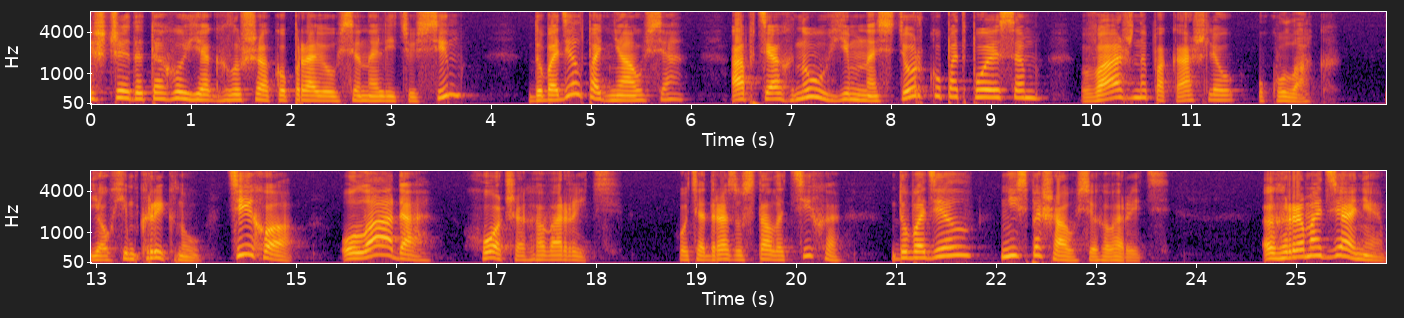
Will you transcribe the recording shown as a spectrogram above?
Яшчэ да таго, як глушак управіўся наліць усім, дубадзел падняўся, абцягнуў гімнасцёрку пад поясам, важна пакашляў у кулак. Яўхім крыкнуў: «Ціхо! Улада хоча гаварыць. Хоць адразу стала ціха, дубадзел не спяшаўся гаварыць. Грамадзяне,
